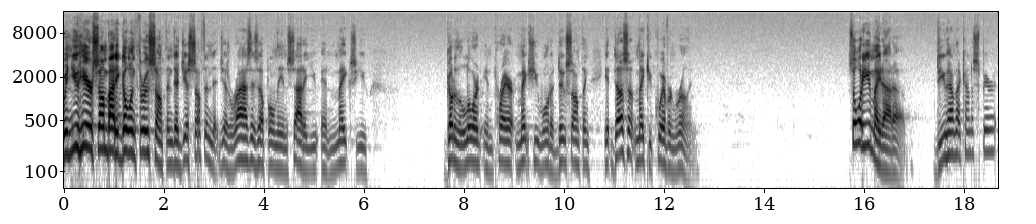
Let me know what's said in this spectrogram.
when you hear somebody going through something, there's just something that just rises up on the inside of you and makes you go to the Lord in prayer, makes you want to do something. It doesn't make you quiver and run. So, what are you made out of? Do you have that kind of spirit?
